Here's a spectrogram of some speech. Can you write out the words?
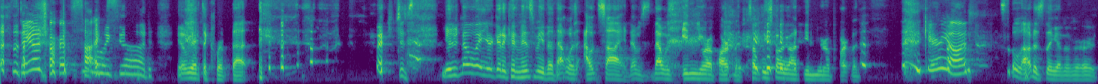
It's the Zdeno Chara's Oh my size. god! Yeah, we have to clip that. Just there's no way you're going to convince me that that was outside. That was that was in your apartment. Something's going on in your apartment. carry on. It's the loudest thing I've ever heard.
